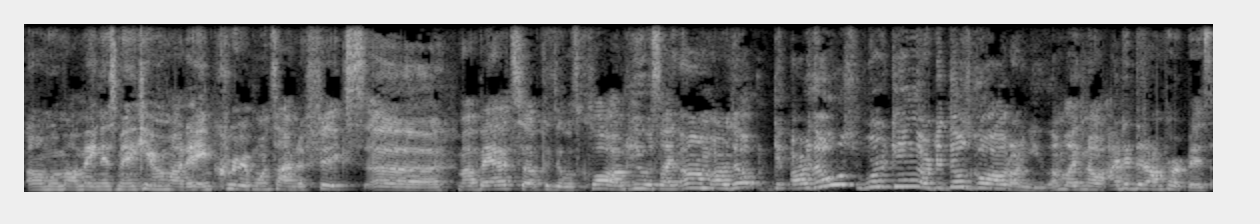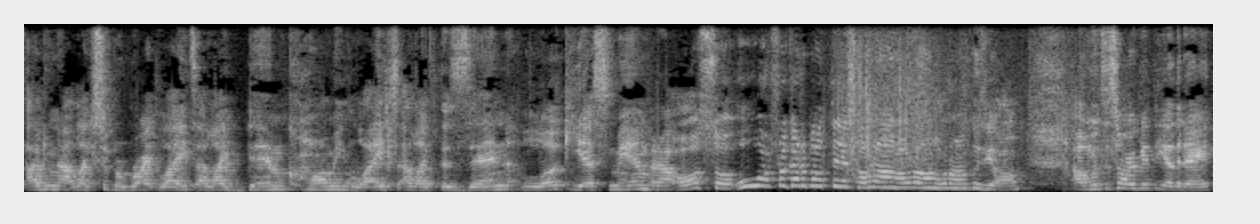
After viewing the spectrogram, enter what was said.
Um, when my maintenance man came in my dang crib one time to fix uh, my bathtub because it was clogged, he was like, um, are those, are those working or did those go out on you? I'm like, no, I did that on purpose. I do not like super bright lights. I like dim, calming lights. I like the zen look. Yes, ma'am. But I also, oh, I forgot about this. Hold on, hold on, hold on. Because y'all, I went to Target the other day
